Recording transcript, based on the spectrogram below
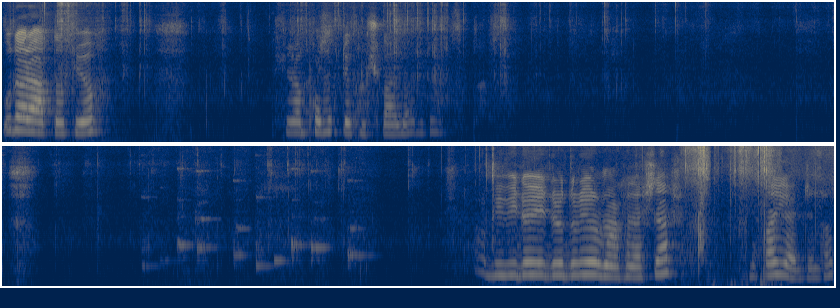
Bu da rahatlatıyor. Şuna pamuk dökmüş galiba. bu Bir videoyu durduruyorum arkadaşlar. Mesaj geldi lan.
